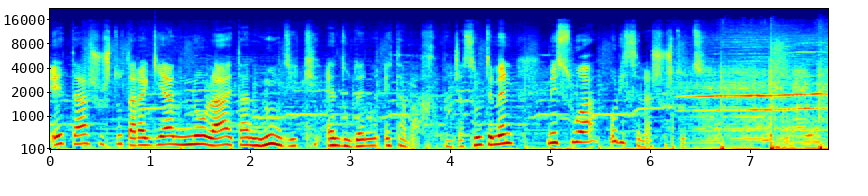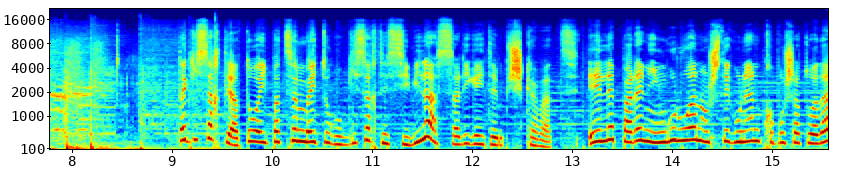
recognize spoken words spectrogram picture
eta sustutaragia nola eta nundik elduden eta bar. Pentsatzen hemen, mesua hori zela sustut. Eta gizartea, toa ipatzen baitugu gizarte zibila zari gaiten pixka bat. Ele paren inguruan ostegunean proposatua da,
